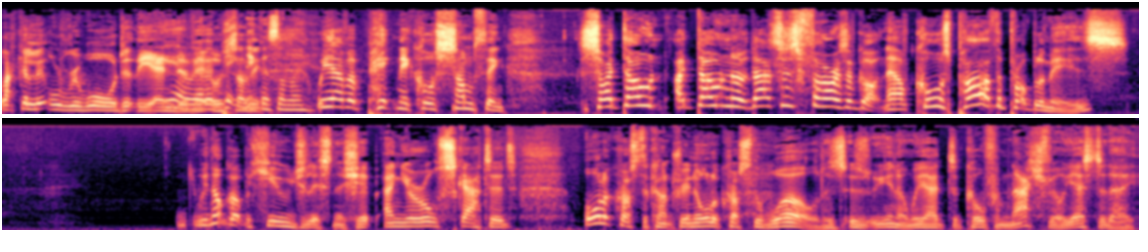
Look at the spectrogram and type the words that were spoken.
like a little reward at the end Yeah, of it, or picnic something. or something. We have a picnic or something. So I don't, I don't know. That's as far as I've got. Now, of course, part of the problem is we've not got a huge listenership, and you're all scattered all across the country and all across the world. As, as you know, we had to call from Nashville yesterday,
